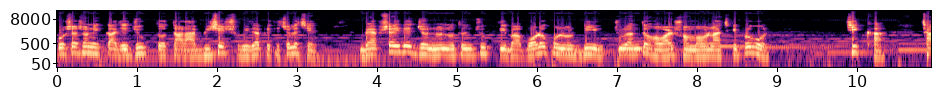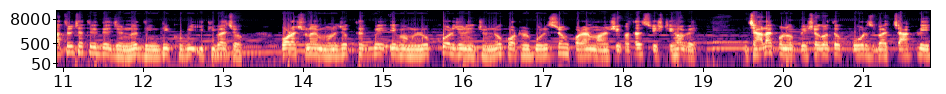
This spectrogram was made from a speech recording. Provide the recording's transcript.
প্রশাসনিক কাজে যুক্ত, তারা বিশেষ সুবিধা পেতে চলেছেন। ব্যবসায়ীদের জন্য নতুন চুক্তি বা বড় কোনো ডিল চূড়ান্ত হওয়ার সম্ভাবনা আজকে প্রবল। শিক্ষা, ছাত্রছাত্রীদের জন্য দিনটি খুবই ইতিবাচক। পড়াশোনায় মনোযোগ থাকবে এবং লক্ষ্য অর্জনের জন্য কঠোর পরিশ্রম করার মানসিকতার সৃষ্টি হবে। যারা কোনো পেশাগত কোর্স বা চাকরি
